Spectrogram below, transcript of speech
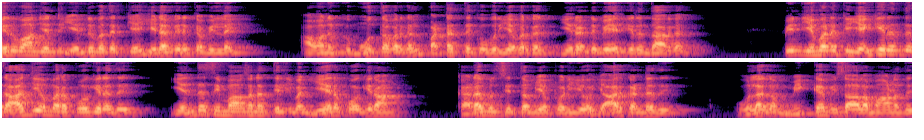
ஏறுவான் என்று எண்ணுவதற்கே இடம் இருக்கவில்லை. அவனுக்கு மூத்தவர்கள் பட்டத்துக்கு உரியவர்கள் இரண்டு பேர் இருந்தார்கள். பின் இவனுக்கு எங்கிருந்து ராஜ்யம் வரப்போகிறது? எந்த சிம்மாசனத்தில் இவன் ஏறப்போகிறான் கடவுள் சித்தம் எப்படியோ யார் கண்டது? உலகம் மிக்க விசாலமானது.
